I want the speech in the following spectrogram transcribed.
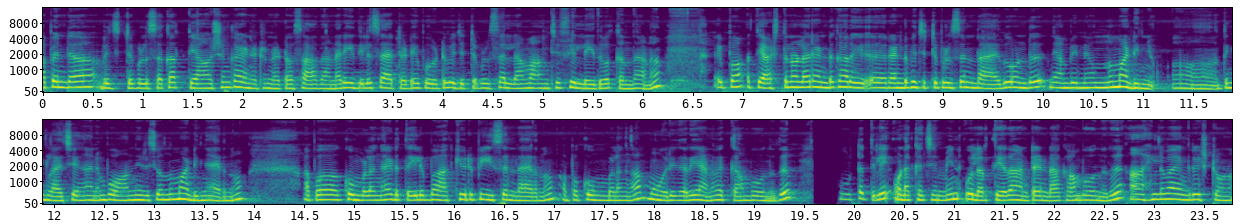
അപ്പോൾ എന്റെ വെജിറ്റബിൾസൊക്കെ അത്യാവശ്യം കഴിഞ്ഞിട്ടുണ്ട് കേട്ടോ സാധാരണ രീതിയിൽ സാറ്റർഡേ പോയിട്ട് വെജിറ്റബിൾസ് എല്ലാം വാങ്ങിച്ച് ഫില്ല് ചെയ്ത് വെക്കുന്നതാണ്. ഇപ്പോൾ അത്യാവശ്യത്തിനുള്ള രണ്ട് കറി രണ്ട് വെജിറ്റബിൾസ് ഉണ്ടായതുകൊണ്ട് ഞാൻ പിന്നെ ഒന്നും മടിഞ്ഞു. തിങ്കളാഴ്ച എങ്ങാനും പോകാമെന്ന് വിചാരിച്ചു മടിഞ്ഞായിരുന്നു. അപ്പോൾ കുമ്പളങ്ങ എടുത്തതിൽ ബാക്കി ഒരു പീസ് ഉണ്ടായിരുന്നു അപ്പോൾ കുമ്പളങ്ങ മോര് കറിയാണ് വെക്കാൻ പോകുന്നത്. കൂട്ടത്തിൽ ഉണക്കച്ചെമ്മീൻ ഉലർത്തിയതാണ് കേട്ടോ ഉണ്ടാക്കാൻ പോകുന്നത്. ആഹിലിന് ഭയങ്കര ഇഷ്ടമാണ്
